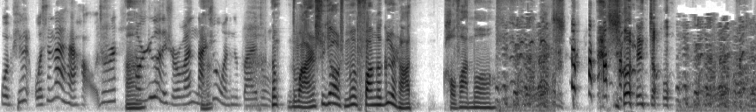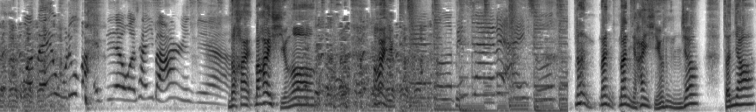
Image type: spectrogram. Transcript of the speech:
我平我现在还好，就是到热的时候完难受完就不爱动。那晚上睡觉什么翻个个啥好翻不？有人找我。我没五六百斤，我才一百二十斤。那还那还行啊，那还行。那那那你还行，你像咱家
